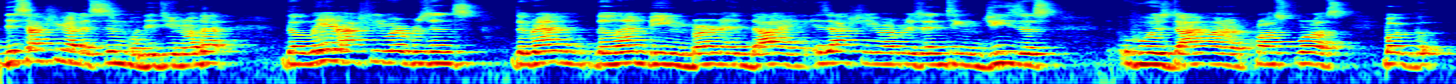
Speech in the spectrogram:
this actually had a symbol. Did you know that the lamb actually represents the ram, the lamb being burned and dying, is actually representing Jesus, who is dying on a cross for us. But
